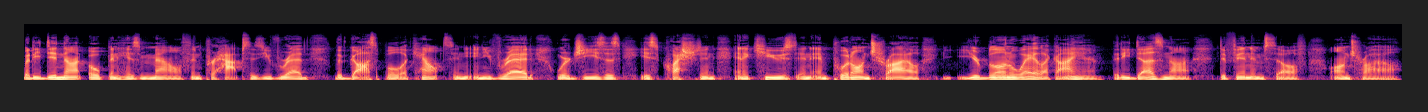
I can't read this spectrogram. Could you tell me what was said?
but he did not open his mouth. And perhaps as you've read the gospel accounts and, and you've read where Jesus is questioned and accused and, and put on trial, you're blown away like I am that he does not defend himself on trial.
